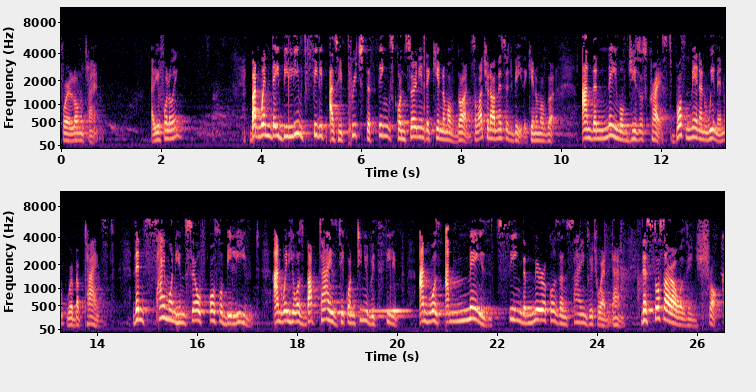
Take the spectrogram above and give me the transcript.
for a long time. Are you following? But when they believed Philip as he preached the things concerning the kingdom of God, so what should our message be? The kingdom of God. And the name of Jesus Christ. Both men and women were baptized. Then Simon himself also believed. And when he was baptized, he continued with Philip and was amazed seeing the miracles and signs which were done. The sorcerer was in shock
